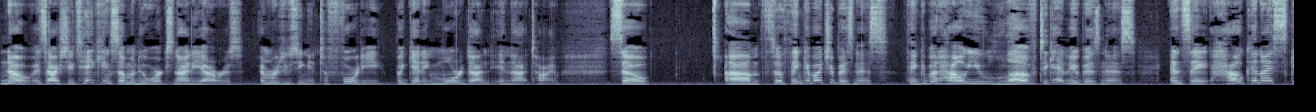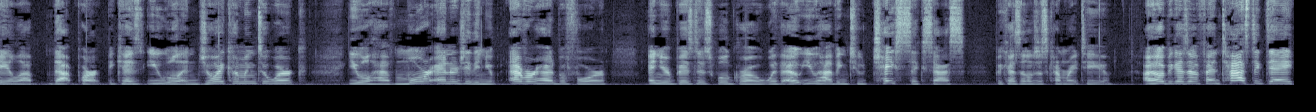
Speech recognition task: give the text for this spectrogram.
No, it's actually taking someone who works 90 hours and reducing it to 40, but getting more done in that time. So, um, so think about your business. Think about how you love to get new business, and say, how can I scale up that part? Because you will enjoy coming to work. You will have more energy than you've ever had before, and your business will grow without you having to chase success because it'll just come right to you. I hope you guys have a fantastic day.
